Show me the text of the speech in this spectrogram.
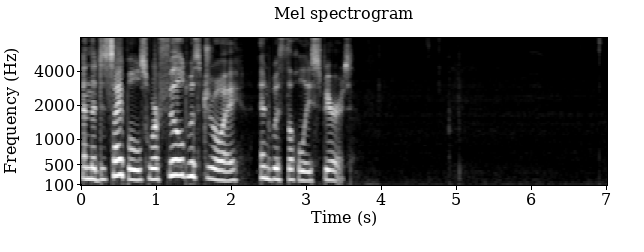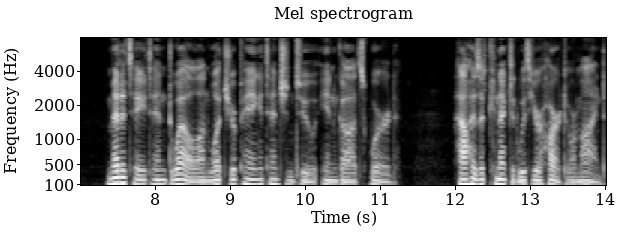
And the disciples were filled with joy and with the Holy Spirit. Meditate and dwell on what you're paying attention to in God's Word. How has it connected with your heart or mind?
